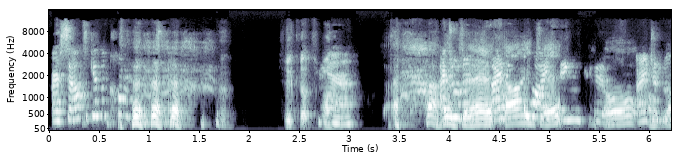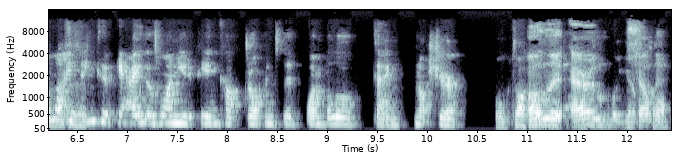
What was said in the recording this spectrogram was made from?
Are Celtic in the conference? Two cups, one. yeah. I don't know. I don't know what I think. Of, Oh, I don't oh, know what I think of get out of one European Cup, drop into the one below thing. Not sure. We'll talk Oh, about the Aaron Celtic,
